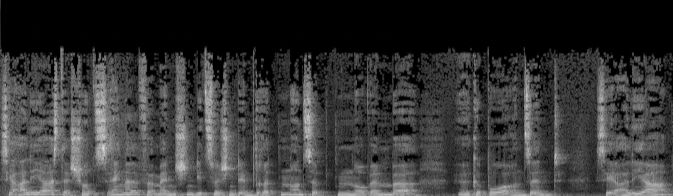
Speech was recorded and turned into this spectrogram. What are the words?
Sealia ist der Schutzengel für Menschen, die zwischen dem 3. und 7. November äh, geboren sind. Sealia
